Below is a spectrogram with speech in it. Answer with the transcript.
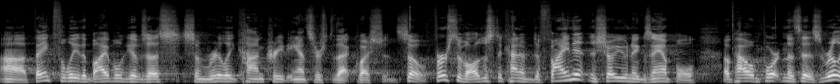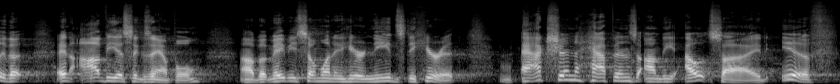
Uh, thankfully, the Bible gives us some really concrete answers to that question. So, first of all, just to kind of define it and show you an example of how important this is, really the, an obvious example, uh, but maybe someone in here needs to hear it. Action happens on the outside if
